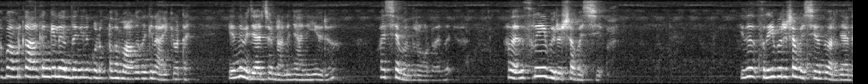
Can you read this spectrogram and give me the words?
അപ്പോൾ അവർക്ക് ആർക്കെങ്കിലും എന്തെങ്കിലും ഗുണപ്രദമാകുന്നെങ്കിൽ ആയിക്കോട്ടെ. എന്ന് വിചാരിച്ചുകൊണ്ടാണ് ഞാൻ ഈ ഒരു വശ്യമന്ത്രം കൊണ്ടുവന്നത് അതായത് സ്ത്രീ പുരുഷ വശ്യം ഇത് സ്ത്രീ പുരുഷ വശ്യം എന്ന് പറഞ്ഞാൽ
